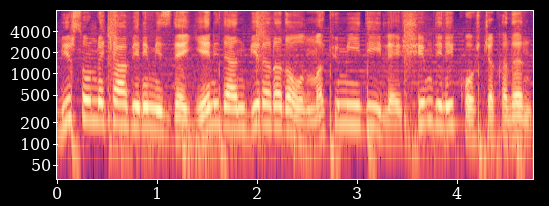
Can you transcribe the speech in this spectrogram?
Bir sonraki haberimizde yeniden bir arada olmak ümidiyle şimdilik hoşçakalın.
